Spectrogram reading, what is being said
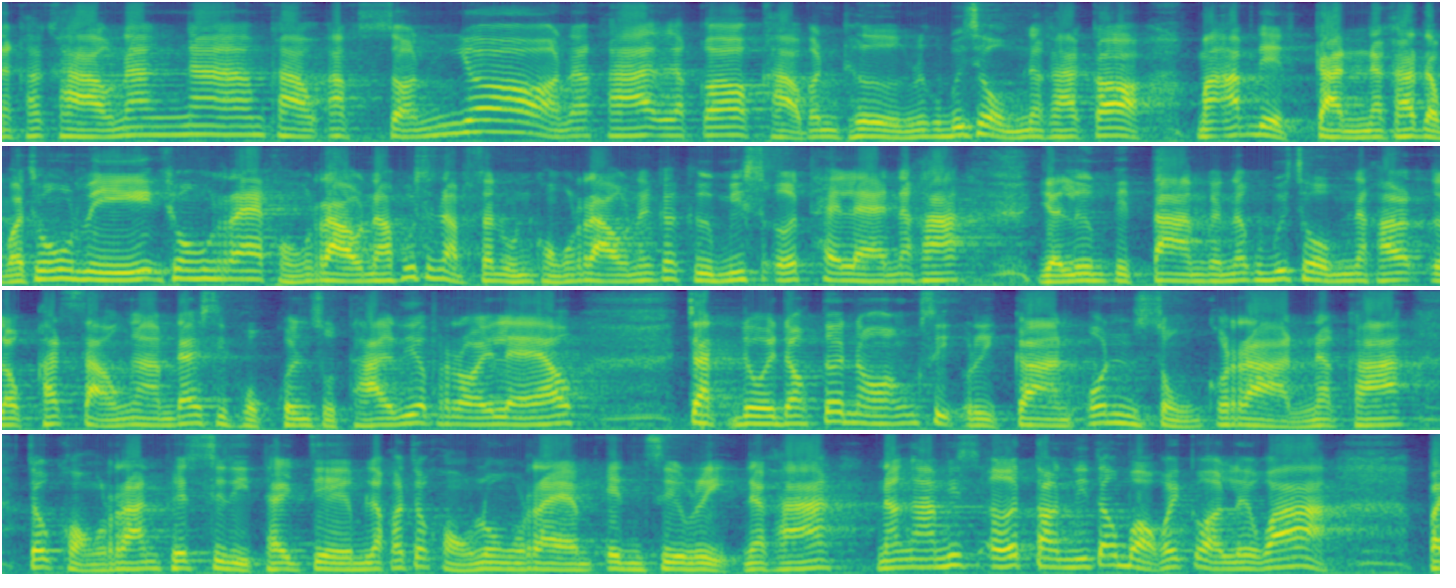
นะคะข่าวนางงาม ข่าวอักษรย่อนะคะ แล้วก็ข่าวบันเทิงนะคุณผู้ชมนะคะ ก็มาอัปเดตกันนะคะ แต่ว่าช่วงนี้ช่วงแรกของเรานะผู้สนับสนุนของเรานั่นก็คือ Miss Earth Thailand นะคะ อย่าลืมติดตามกันนะคุณผู้ชมนะคะ เราคัดสาวงามได้ 16 คนสุดท้ายเรียบร้อยแล้ว จัดโดยดรน้องสิริการอ้นสงกรานนะคะ เจ้าของร้านเพชรสิริไทยเจม แล้วก็เจ้าของโรงแรมเอ็นซิรินะคะนางงามมิสเอิร์ธตอนนี้ต้องบอกไว้ก่อนเลยว่าไป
